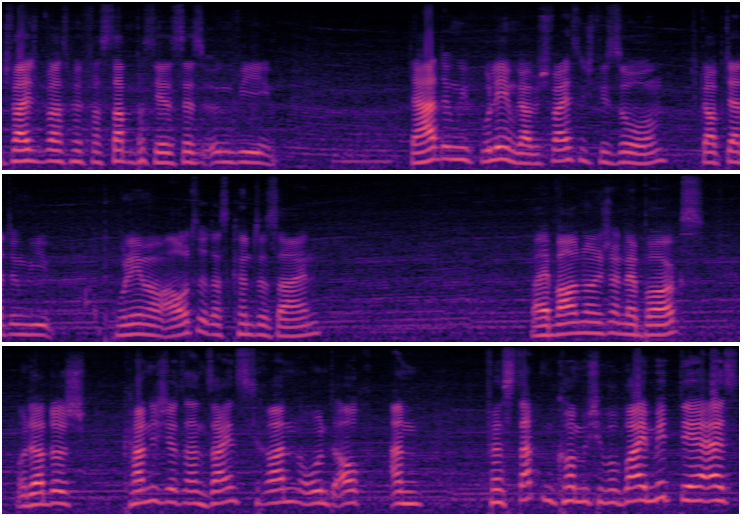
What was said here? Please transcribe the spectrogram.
Ich weiß nicht, was mit Verstappen passiert ist. Der ist irgendwie... Der hat irgendwie Probleme gehabt. Ich weiß nicht, wieso. Ich glaube, der hat irgendwie Probleme am Auto. Das könnte sein. Weil er war noch nicht an der Box. Und dadurch kann ich jetzt an Sainz ran und auch an Verstappen komme ich hier vorbei mit der es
